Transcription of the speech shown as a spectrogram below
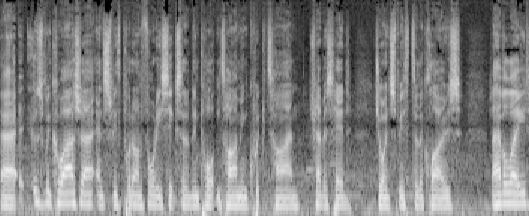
Uh, it and Smith put on 46 at an important time in quick time. Travis Head joined Smith to the close. They have a lead,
